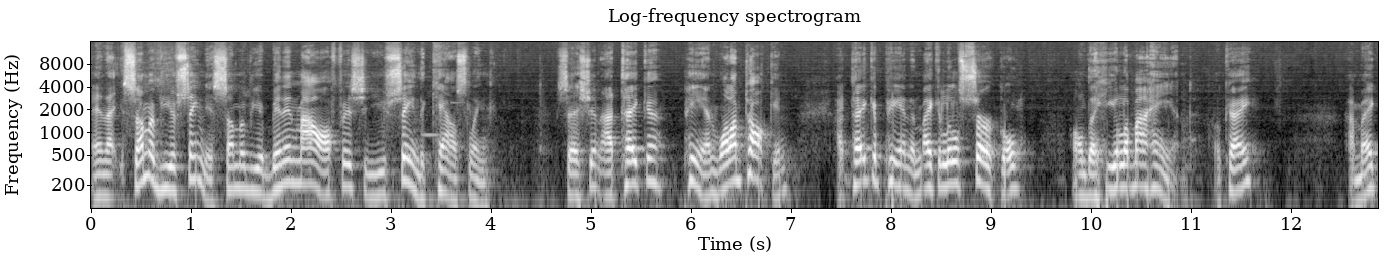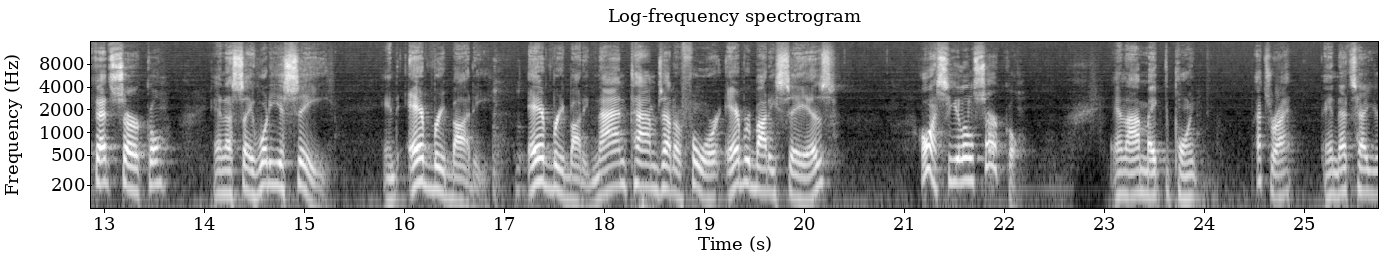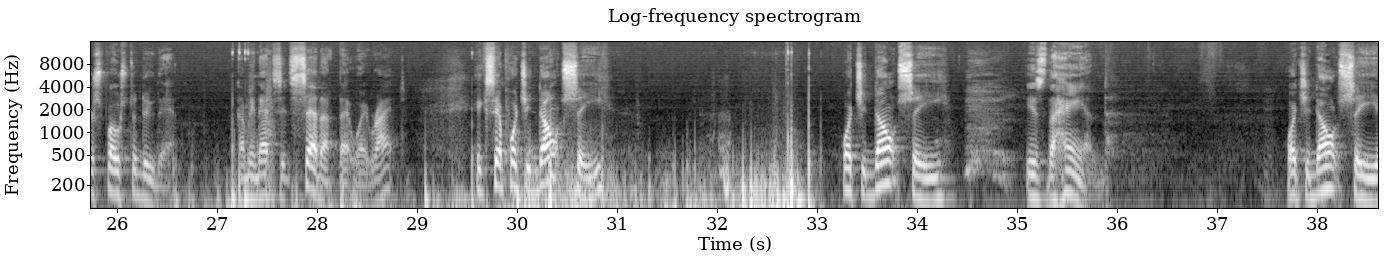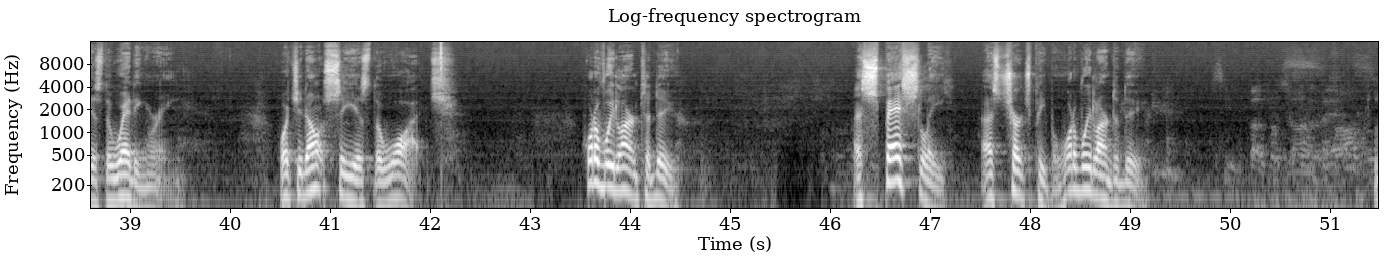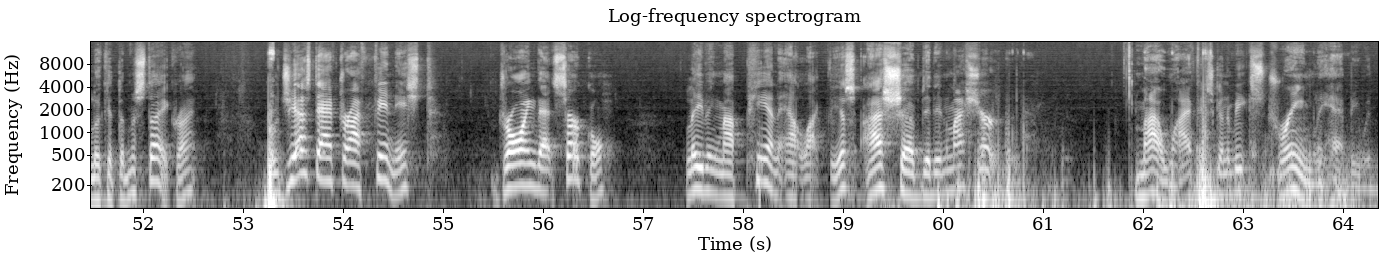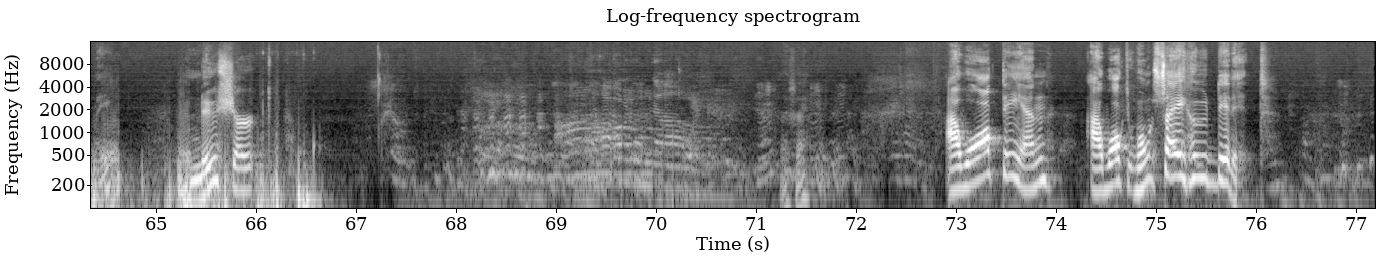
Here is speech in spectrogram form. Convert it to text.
and some of you have seen this. Some of you have been in my office and you've seen the counseling session. I take a pen while I'm talking, I take a pen and make a little circle on the heel of my hand, okay? I make that circle and I say, What do you see? And everybody, everybody, nine times out of four, everybody says, Oh, I see a little circle. And I make the point That's right. And that's how you're supposed to do that. I mean, that's it's set up that way, right? Except what you don't see, what you don't see is the hand. What you don't see is the wedding ring. What you don't see is the watch. What have we learned to do? Especially us church people. What have we learned to do? Look at the mistake, right? Well, just after I finished drawing that circle, leaving my pen out like this, I shoved it in my shirt. My wife is going to be extremely happy with me. New shirt. I walked in. I walked. Won't say who did it,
